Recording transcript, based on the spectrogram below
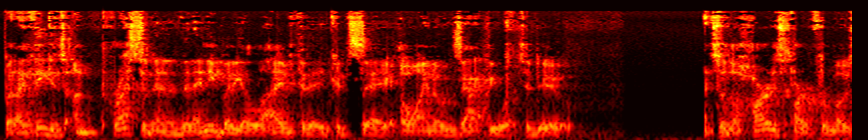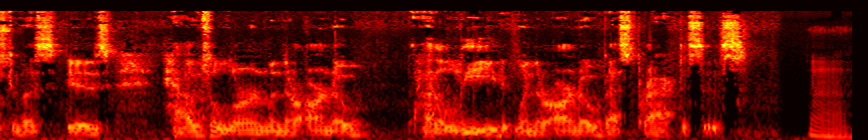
but I think it's unprecedented that anybody alive today could say, "Oh, I know exactly what to do." And so the hardest part for most of us is how to learn when there are no, how to lead when there are no best practices, mm.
